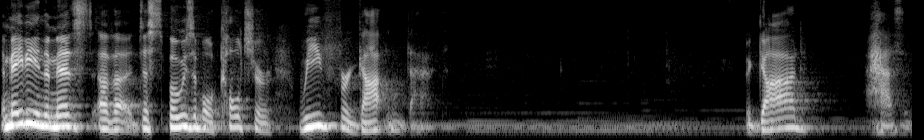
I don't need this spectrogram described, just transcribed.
And maybe in the midst of a disposable culture, we've forgotten that. But God hasn't.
